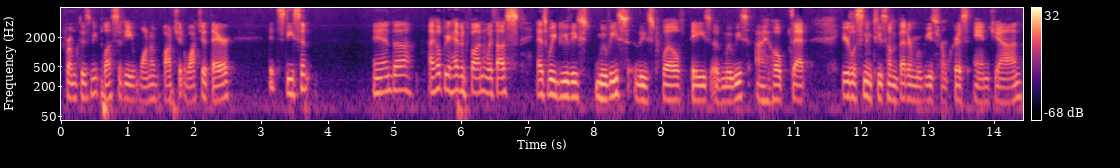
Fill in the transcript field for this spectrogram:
from Disney Plus. If you want to watch it, watch it there. It's decent. And uh, I hope you're having fun with us as we do these movies, these 12 days of movies. I hope that you're listening to some better movies from Chris and John.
